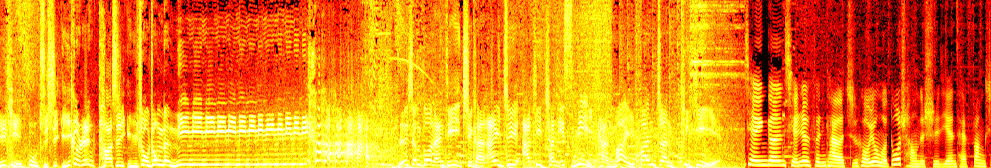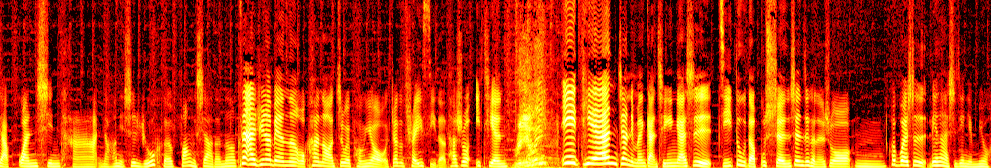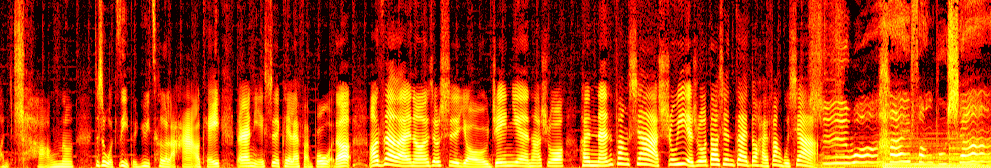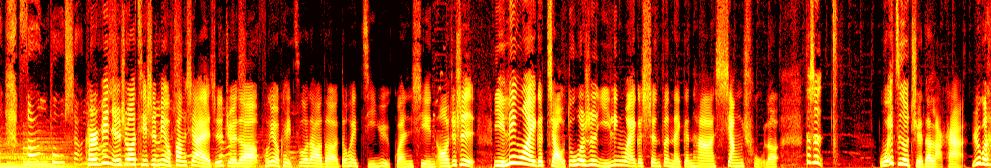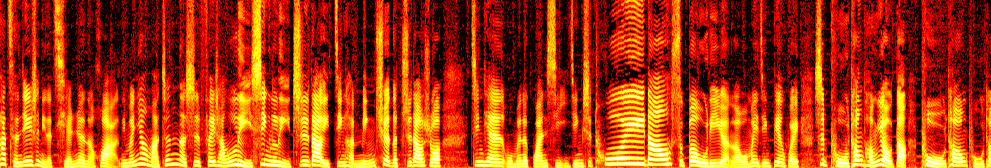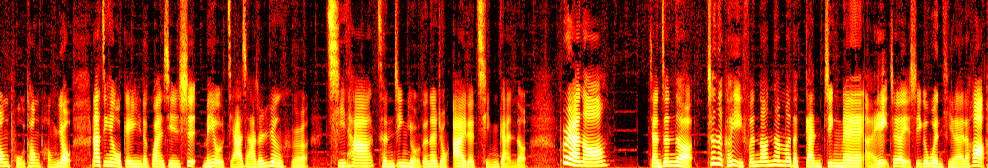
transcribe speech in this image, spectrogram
Kiki 不只是一个人，他是宇宙中的你你你你你你你你你你你你你，人生多难题，去看 IG Aki Chan is me，看 My 翻转 Kiki。前跟前任分开了之后，用了多长的时间才放下关心他？然后你是如何放下的呢？在 IG 那边呢，我看到这位朋友叫做 Tracy 的，他说一天，Really？一天，这样你们感情应该是极度的不深，甚至可能说，嗯，会不会是恋爱时间也没有很长呢？这是我自己的预测了哈，OK，当然你也是可以来反驳我的。然后再来呢，就是有 Jane Yan，他说很难放下，舒一也说到现在都还放不下。是我还放不下，放不下。Kervin 你是说其实没有放下哎，只是觉得朋友可以做到的都会给予关心哦，就是以另外一个角度或者是以另外一个身份来跟他相处了，但是。我一直都觉得啦哈，如果他曾经是你的前任的话，你们要么真的是非常理性、理智到已经很明确的知道说，今天我们的关系已经是推到 super 无离远了，我们已经变回是普通朋友的普通、普通、普通朋友。那今天我给你的关心是没有夹杂着任何其他曾经有的那种爱的情感的，不然哦。讲真的，真的可以分到那么的干净咩？哎，这个也是一个问题来的哈。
